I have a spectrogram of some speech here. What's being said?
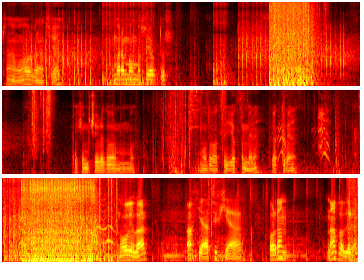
Tamam oradan atıyor. Umarım bombası yoktur. Bakayım bu çevrede var mı bomba? Moda attı. Yaktın beni. Yaktı beni. Ne oluyor lan? Ah ya tüh ya. Oradan ne yapabilirim?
